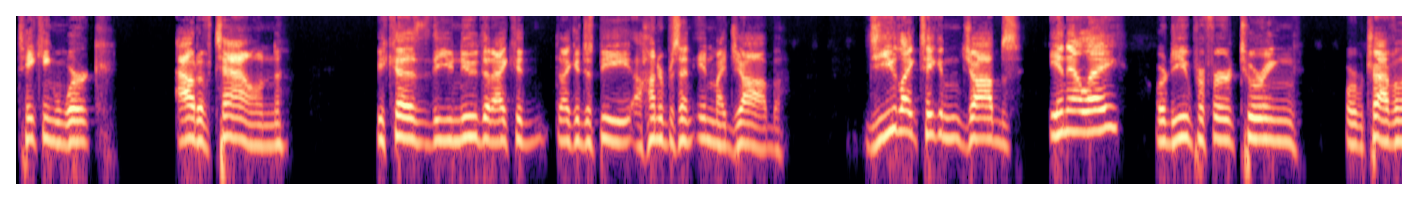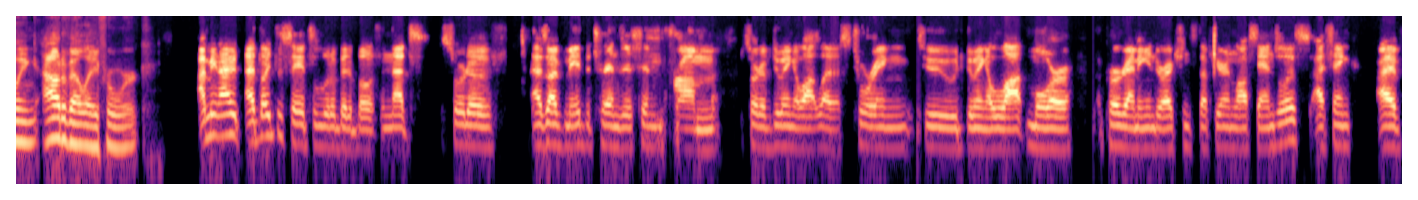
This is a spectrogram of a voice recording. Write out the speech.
taking work out of town because the, you knew that I could that I could just be 100% in my job. Do you like taking jobs in LA or do you prefer touring or traveling out of LA for work? I mean, I, I'd like to say it's a little bit of both. And that's sort of as I've made the transition from sort of doing a lot less touring to doing a lot more programming and direction stuff here in Los Angeles. I think I've,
